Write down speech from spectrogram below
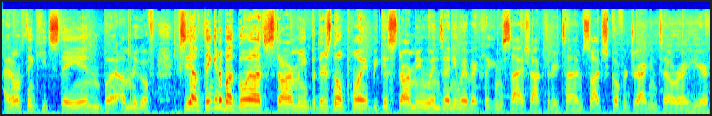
I don't think he'd stay in, but I'm going to go for... See, I'm thinking about going out to Starmie, but there's no point because Starmie wins anyway by clicking Psyshock three times. So I'll just go for Dragon Tail right here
